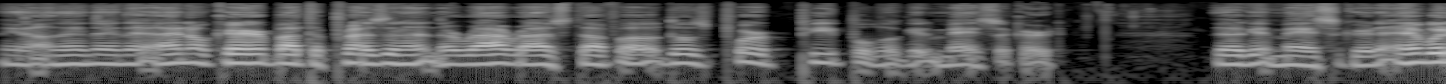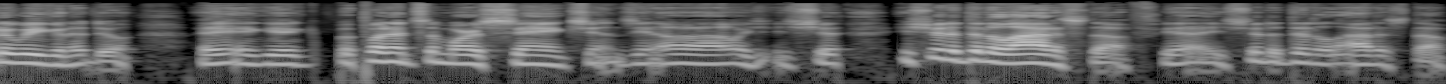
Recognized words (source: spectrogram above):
You know, then, then I don't care about the president and the rah rah stuff. Oh, those poor people will get massacred they'll get massacred. And what are we going to do? They, put in some more sanctions. You know, oh, you should you should have did a lot of stuff. Yeah, you should have did a lot of stuff.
